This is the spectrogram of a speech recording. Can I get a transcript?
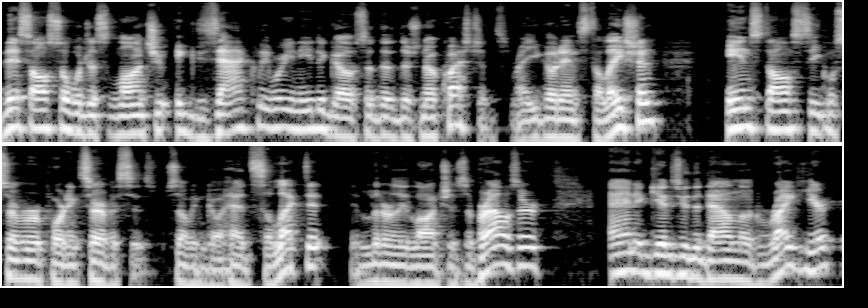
this also will just launch you exactly where you need to go so that there's no questions, right? You go to installation, install SQL Server Reporting Services. So we can go ahead, select it. It literally launches a browser and it gives you the download right here.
